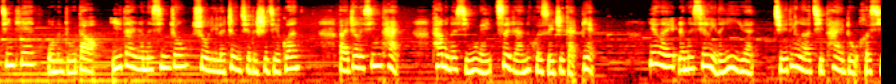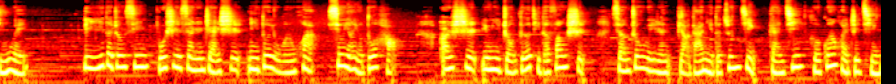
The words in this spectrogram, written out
今天我们读到，一旦人们心中树立了正确的世界观，摆正了心态，他们的行为自然会随之改变。因为人们心里的意愿决定了其态度和行为。礼仪的中心不是向人展示你多有文化、修养有多好，而是用一种得体的方式向周围人表达你的尊敬、感激和关怀之情。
